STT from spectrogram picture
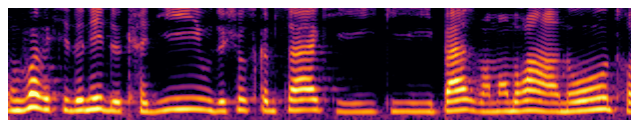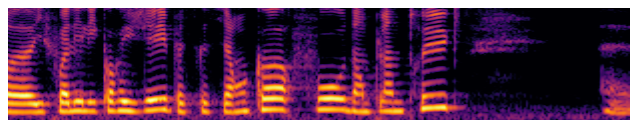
On le voit avec ces données de crédit ou de choses comme ça qui, qui passent d'un endroit à un autre. il faut aller les corriger parce que c'est encore faux dans plein de trucs. euh,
